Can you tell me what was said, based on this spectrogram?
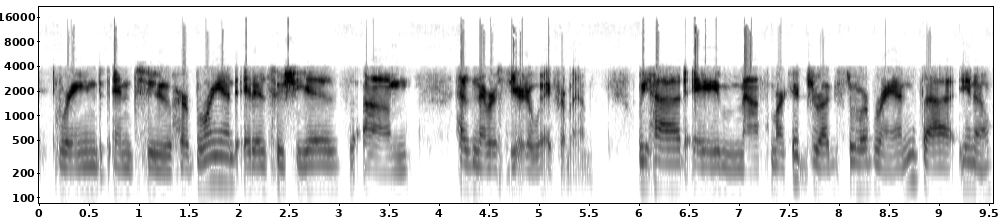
ingrained into her brand. It is who she is, um, has never steered away from it. We had a mass market drugstore brand that, you know,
